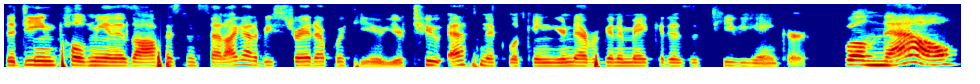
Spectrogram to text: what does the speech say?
the dean pulled me in his office and said, "I got to be straight up with you. You're too ethnic looking. You're never going to make it as a TV anchor." Well, now,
